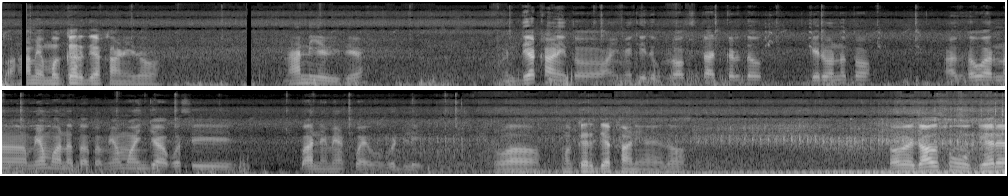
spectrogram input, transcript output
તો સામે મગર દેખાણી જો. નાની એવી છે. અને દેખાણી તો અહીં મેં કીધું બ્લોગ સ્ટાર્ટ કરી દઉં. કર્યો નહોતો આજ સવારના મહેમાન હતા તો મહેમાન ગયા પછી બાને મેકવા આવ્યો વડલી. તો આ મગર દેખાણી અહીંયા તો હવે જાઉં છું હું ઘેરે.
